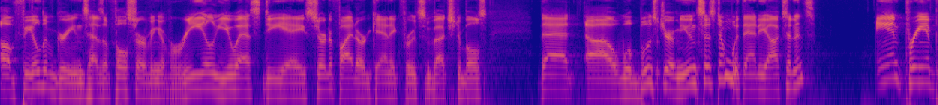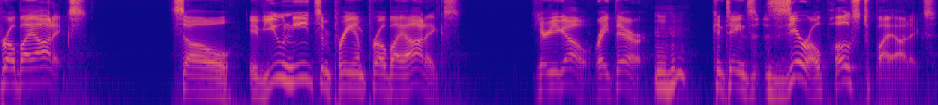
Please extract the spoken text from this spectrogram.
of Field of Greens has a full serving of real USDA certified organic fruits and vegetables that uh, will boost your immune system with antioxidants and pre and probiotics. So if you need some pre and probiotics, here you go, right there. Mm-hmm. Contains zero postbiotics,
